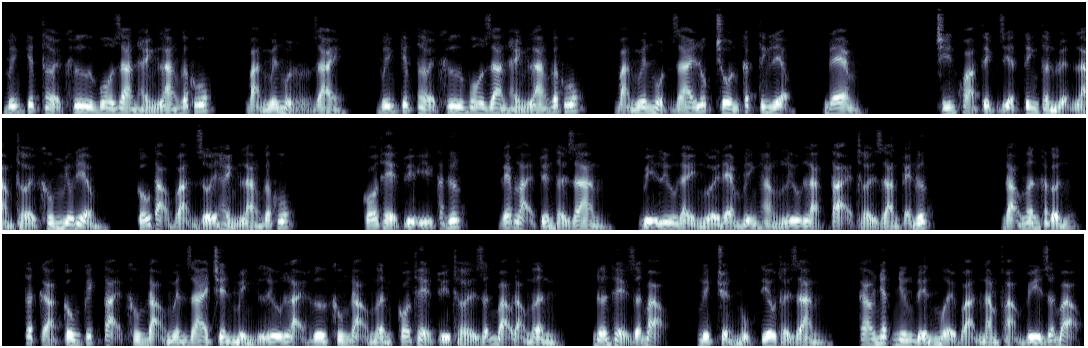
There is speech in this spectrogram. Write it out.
vĩnh kiếp thời khư vô gian hành lang gấp khúc, bản nguyên một giai, vĩnh kiếp thời khư vô gian hành lang gấp khúc, bản nguyên một giai lúc trôn cất tinh liệu đem chín quả tịch diệt tinh thần luyện làm thời không miêu điểm, cấu tạo vạn giới hành lang gấp khúc. Có thể tùy ý cắt đứt, ghép lại tuyến thời gian, bị lưu đẩy người đem vĩnh hằng lưu lạc tại thời gian kẽ nước. Đạo ngân khắc ấn tất cả công kích tại không đạo nguyên giai trên mình lưu lại hư không đạo ngân có thể tùy thời dẫn bạo đạo ngân, đơn thể dẫn bạo, nghịch chuyển mục tiêu thời gian, cao nhất nhưng đến mười vạn năm phạm vi dẫn bạo,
